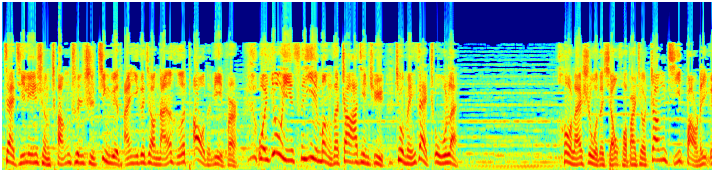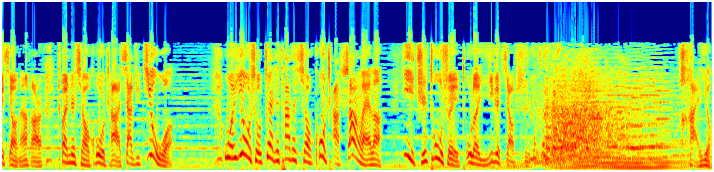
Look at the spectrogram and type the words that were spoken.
在吉林省长春市净月潭一个叫南河套的地方，我又一次一猛子扎进去就没再出来。后来是我的小伙伴叫张吉宝的一个小男孩，穿着小裤衩下去救我，我右手拽着他的小裤衩上来了，一直吐水吐了一个小时。还有，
